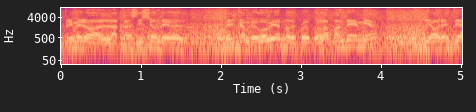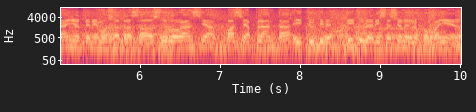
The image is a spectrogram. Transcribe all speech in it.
primero a la transición del cambio de gobierno, después con la pandemia, y ahora este año tenemos atrasada subrogancia, pase a planta y titularizaciones de los compañeros.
